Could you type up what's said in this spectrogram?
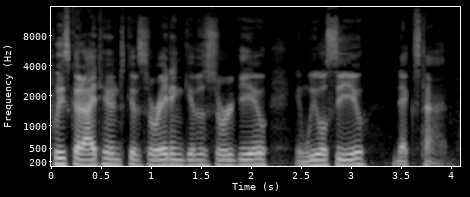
Please go to iTunes, give us a rating, give us a review, and we will see you next time.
